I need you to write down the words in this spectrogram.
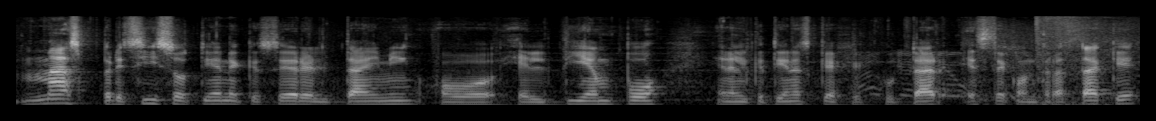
más preciso tiene que ser el timing o el tiempo en el que tienes que ejecutar este contraataque,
